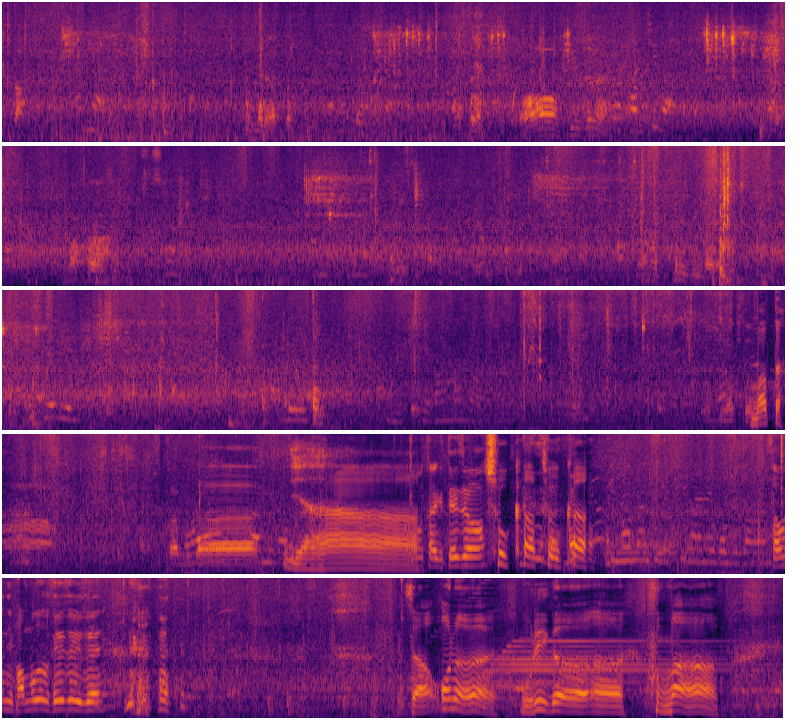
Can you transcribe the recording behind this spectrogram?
った。あった。ああ、ない。あ、そう。待った。 축하합니다. 이야. 오, 잘 되죠? 축하, 축하. 사모님 밥 먹어도 되죠, 이제? 자, 오늘 우리 그, 어, 훈남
